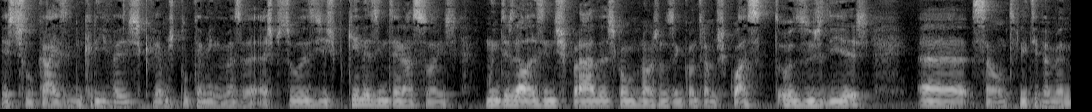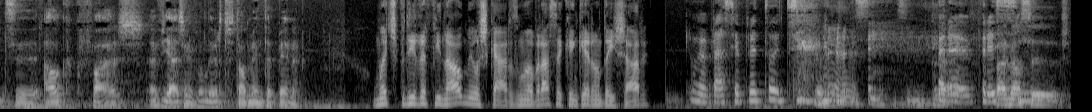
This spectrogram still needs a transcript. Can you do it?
estes locais incríveis que vemos pelo caminho, mas as pessoas e as pequenas interações, muitas delas inesperadas, com que nós nos encontramos quase todos os dias, uh, são definitivamente algo que faz a viagem valer totalmente a pena. Uma despedida final, meus caros. Um abraço a quem queiram deixar. Um abraço é para todos. É sim, sim. Para, para, para, para as nossas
